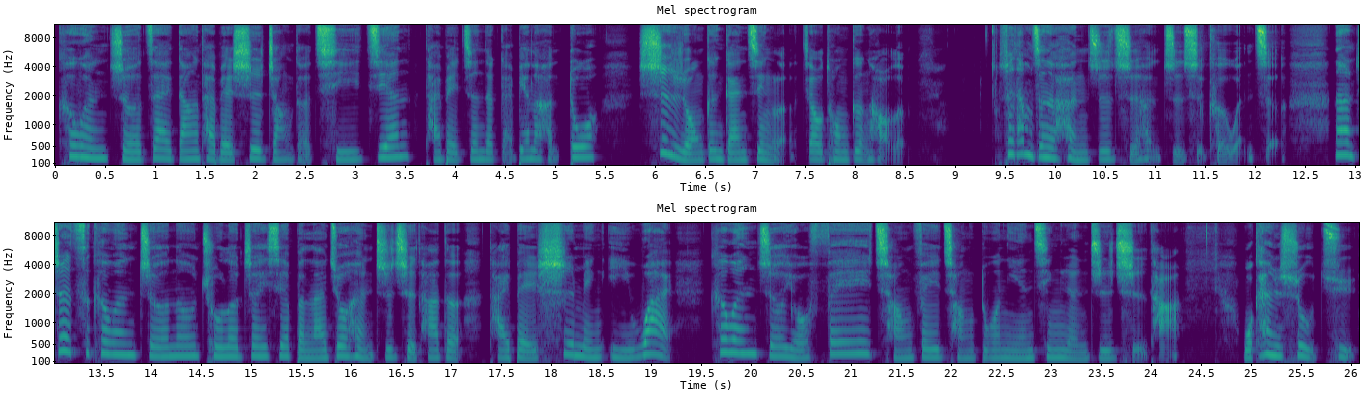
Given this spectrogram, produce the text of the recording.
柯文哲在当台北市长的期间，台北真的改变了很多，市容更干净了，交通更好了，所以他们真的很支持，很支持柯文哲。那这次柯文哲呢，除了这些本来就很支持他的台北市民以外，柯文哲有非常非常多年轻人支持他。我看数据。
